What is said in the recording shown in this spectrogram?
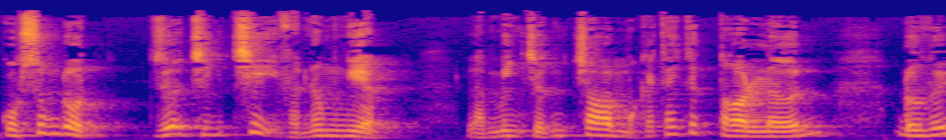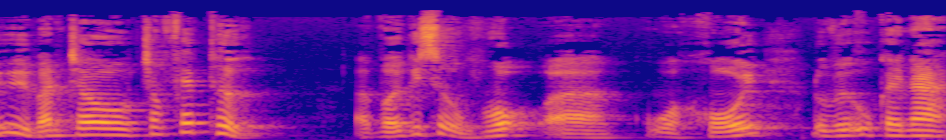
Cuộc xung đột giữa chính trị và nông nghiệp là minh chứng cho một cái thách thức to lớn đối với Ủy ban châu Âu trong phép thử à, với cái sự ủng hộ à, của khối đối với Ukraine.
